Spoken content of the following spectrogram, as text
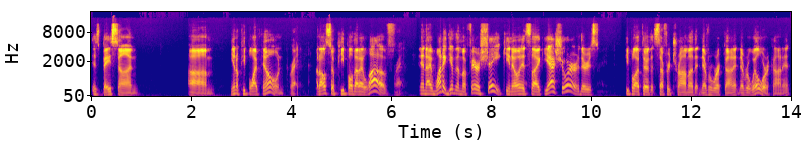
is based on um you know people i've known Right. but also people that I love. Right. And I want to give them a fair shake. You know, it's like, yeah, sure, there's Right. people out there that suffered trauma that never worked on it, never will work on it.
